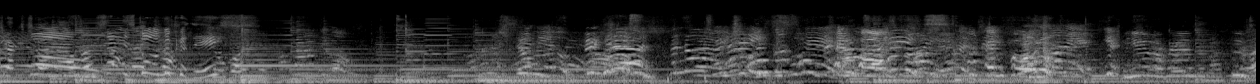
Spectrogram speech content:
Tractor. I'm saying it's got to look at this. Yes! The noise! Temple. Temple. The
